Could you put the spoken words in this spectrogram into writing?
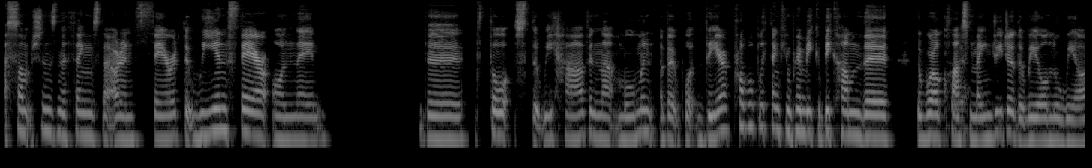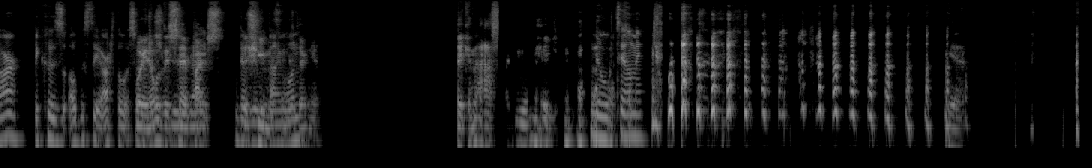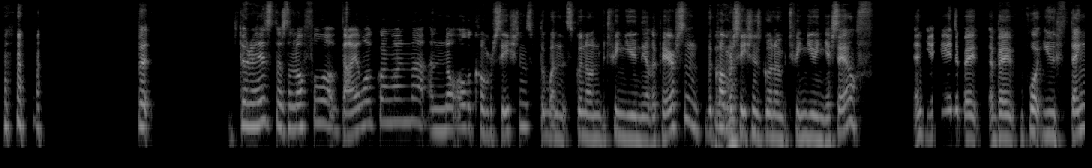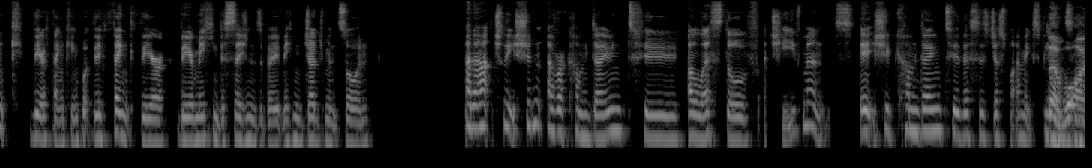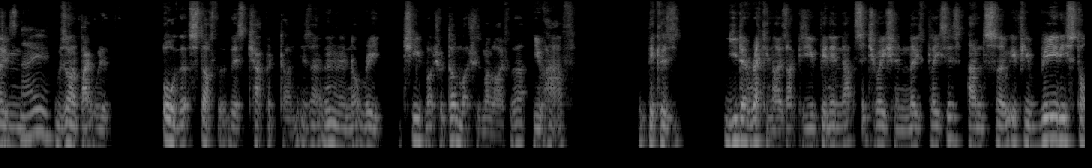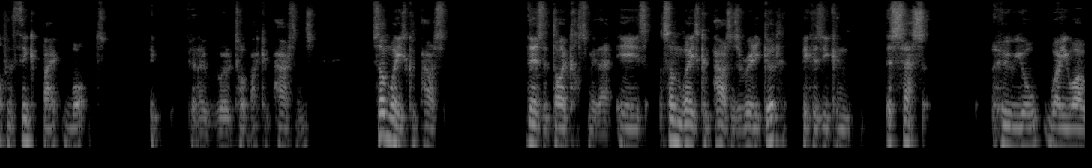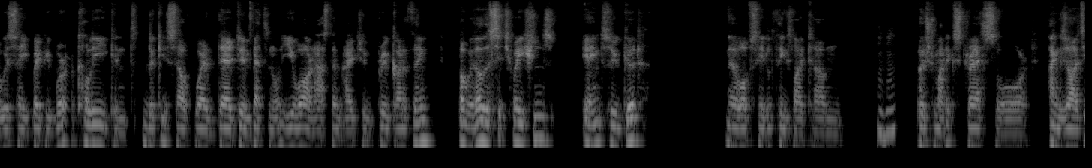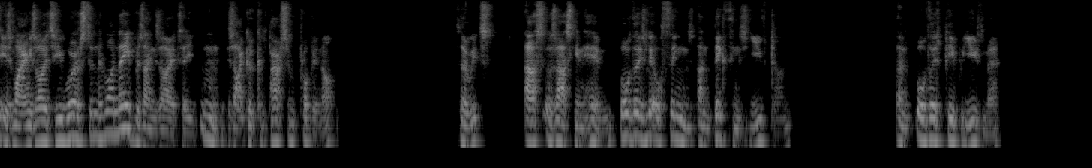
assumptions and the things that are inferred that we infer on them the thoughts that we have in that moment about what they're probably thinking when we could become the the world class mind reader that we all know we are because obviously our thoughts Well, are you know what they really say about right. s- They're the human on. don't you? They can ask you and me. No, tell me. Yeah. but there is there's an awful lot of dialogue going on in that and not all the conversations the one that's going on between you and the other person the Mhm. conversation is going on between you and yourself in your head about about what you think they're thinking what they think they're they're making decisions about making judgments on. And actually it shouldn't ever come down to a list of achievements. It should come down to this is just what i'm experiencing No, what I'm now. was on about with all that stuff that this chap had done is that mm, not really achieved much or done much with my life. That, you have because you don't recognize that because you've been in that situation in those places. And so, if you really stop and think about what you know, we're talking about comparisons. Some ways comparison there's a dichotomy there. Is some ways comparisons are really good because you can assess who you're where you are with say maybe work colleague and look at yourself where they're doing better than what you are and ask them how to improve kind of thing but with other situations it ain't too good there are obviously things like um Mhm. post traumatic stress or anxiety. Is my anxiety worse than my neighbour's anxiety? Hmm, is that a good comparison? Probably not. So it's as I was asking him all those little things and big things that you've done, and all those people you've met.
